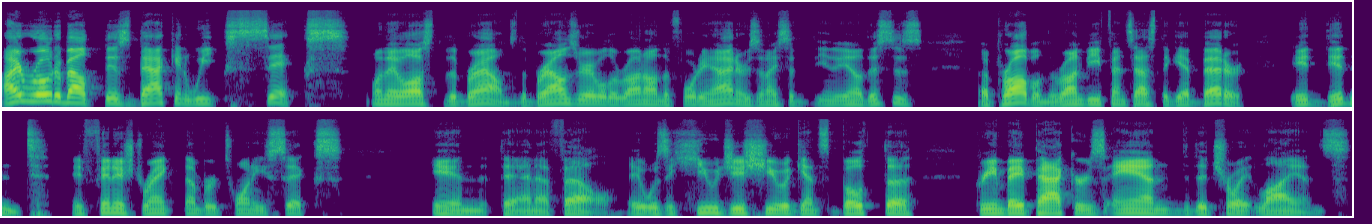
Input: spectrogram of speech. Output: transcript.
I wrote about this back in week six when they lost to the Browns. The Browns are able to run on the 49ers. And I said, you know, this is a problem. The run defense has to get better. It didn't. It finished ranked number 26 in the NFL. It was a huge issue against both the Green Bay Packers and the Detroit Lions.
